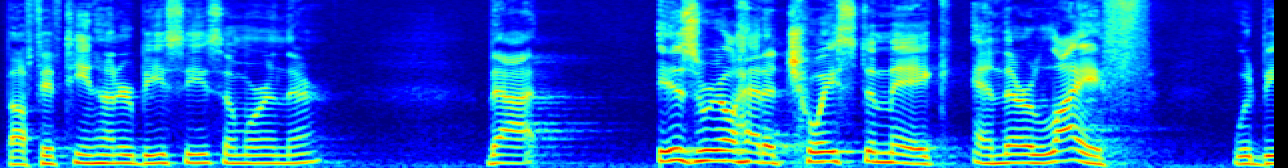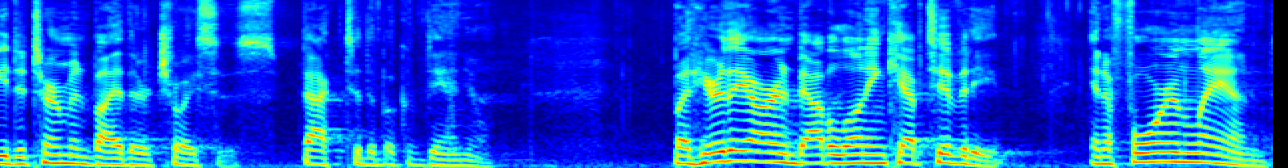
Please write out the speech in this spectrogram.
About 1500 BC, somewhere in there? That Israel had a choice to make, and their life would be determined by their choices. Back to the book of Daniel. But here they are in Babylonian captivity, in a foreign land,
